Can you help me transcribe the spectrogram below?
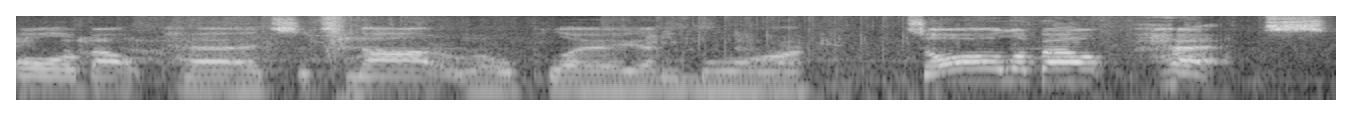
all about pets. It's not a role play anymore. It's all about pets.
